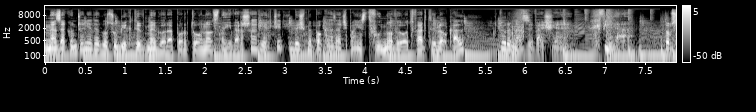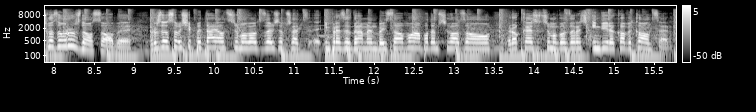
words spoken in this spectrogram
Na zakończenie tego subiektywnego raportu o nocnej Warszawie chcielibyśmy pokazać Państwu nowy otwarty lokal, który nazywa się Chwila. to przychodzą różne osoby. Różne osoby się pytają, czy mogą tu zrobić na przykład e, imprezę drum and bassową, a potem przychodzą rockerzy, czy mogą zagrać indie rockowy koncert.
